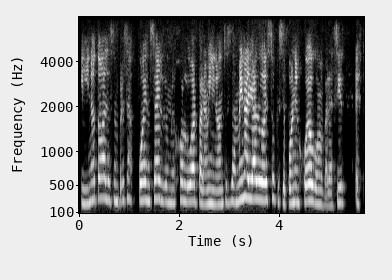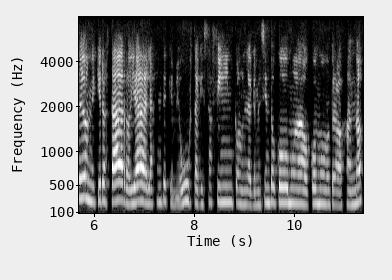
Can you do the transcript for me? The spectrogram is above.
y no todas las empresas pueden ser el mejor lugar para mí, ¿no? Entonces también hay algo de eso que se pone en juego como para decir, estoy donde quiero estar, rodeada de la gente que me gusta, que es afín, con la que me siento cómoda o cómodo trabajando.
